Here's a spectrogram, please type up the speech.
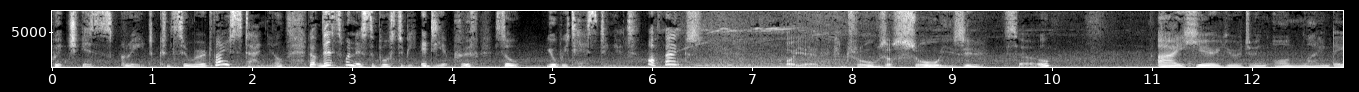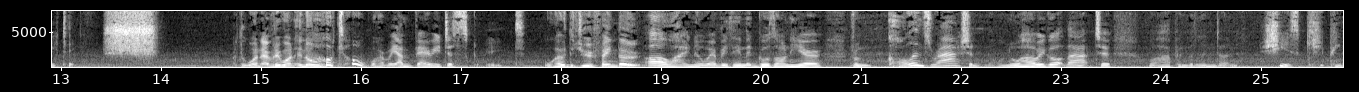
Which is great consumer advice, Daniel. Now, this one is supposed to be idiot proof, so you'll be testing it. Oh, thanks. Oh, yeah, the controls are so easy. So, I hear you're doing online dating. Shh! I don't want everyone to know. Oh, don't worry, I'm very discreet. Well, how did you find out? Oh, I know everything that goes on here. From Colin's rash, and we all know how we got that, to what happened with Linda, and she is keeping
